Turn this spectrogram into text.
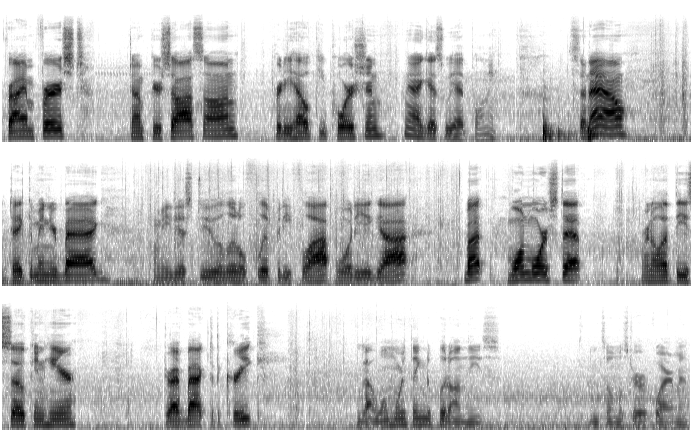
Fry them first, dump your sauce on. Pretty healthy portion. Yeah, I guess we had plenty. So now, you take them in your bag, and you just do a little flippity flop. What do you got? But one more step. We're gonna let these soak in here. Drive back to the creek. We got one more thing to put on these. And it's almost a requirement.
